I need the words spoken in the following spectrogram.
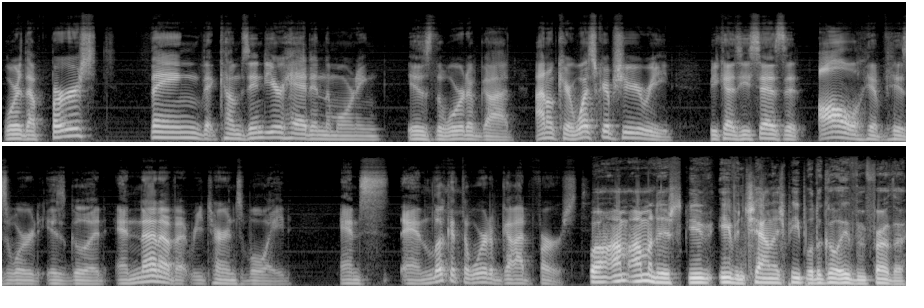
where the first thing that comes into your head in the morning is the Word of God. I don't care what scripture you read because he says that all of his word is good and none of it returns void. And and look at the word of God first. Well, I'm I'm gonna just give, even challenge people to go even further.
